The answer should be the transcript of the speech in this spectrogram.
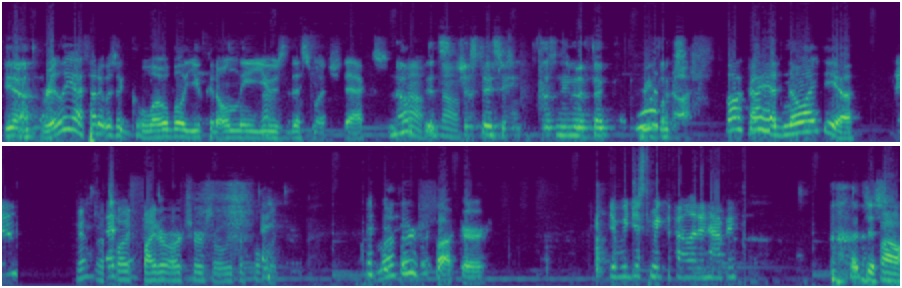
yeah. Really? I thought it was a global, you could only use this much dex. No, No, it's no. just AC. It doesn't even affect What reflex. the fuck? I had no idea. Yeah, that's why fighter archers are always in full plate. Motherfucker. Did we just make the paladin happy? That just Well,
